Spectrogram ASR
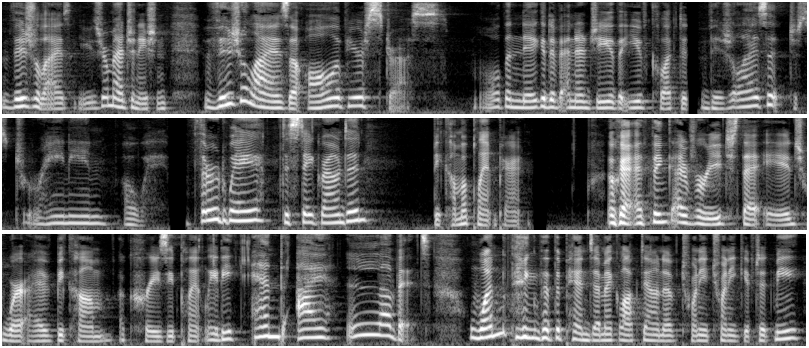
visualize, use your imagination, visualize all of your stress, all the negative energy that you've collected, visualize it just draining away. Third way to stay grounded become a plant parent. Okay, I think I've reached that age where I've become a crazy plant lady, and I love it. One thing that the pandemic lockdown of 2020 gifted me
